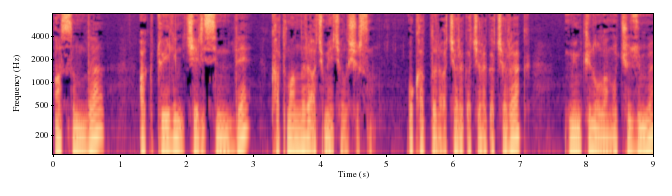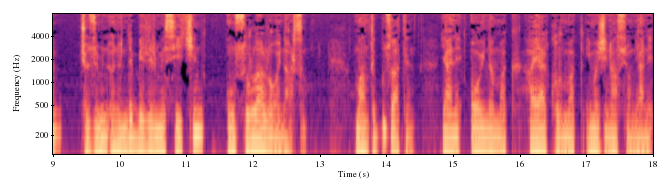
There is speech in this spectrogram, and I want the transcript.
Aslında aktüelin içerisinde katmanları açmaya çalışırsın. O katları açarak açarak açarak mümkün olan o çözümü çözümün önünde belirmesi için unsurlarla oynarsın. Mantık bu zaten. Yani oynamak, hayal kurmak, imajinasyon yani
